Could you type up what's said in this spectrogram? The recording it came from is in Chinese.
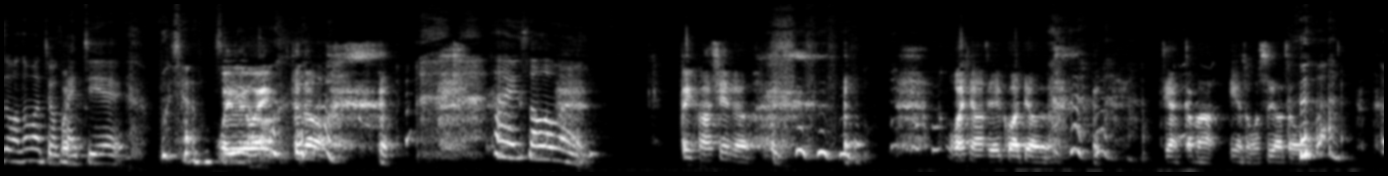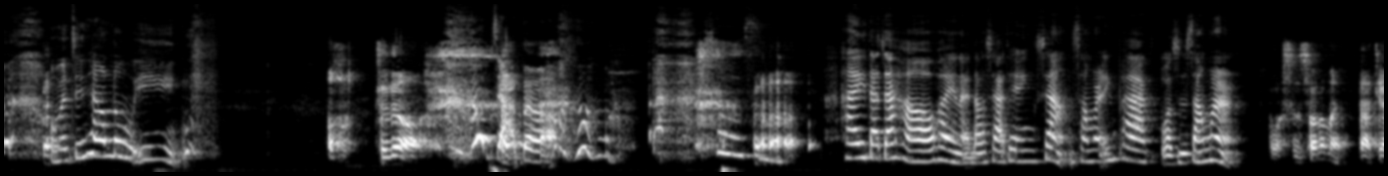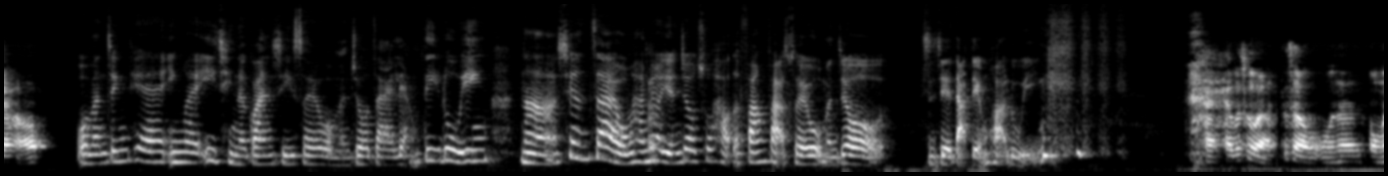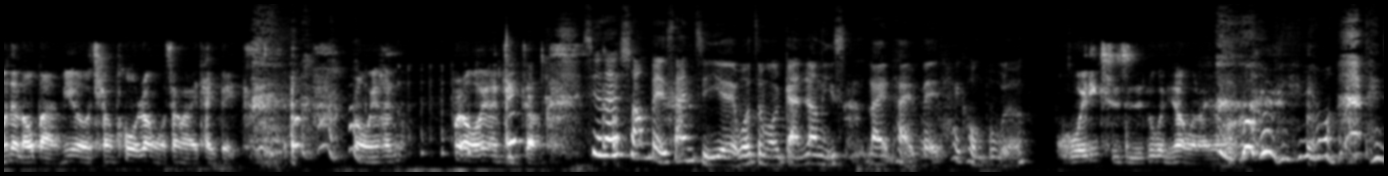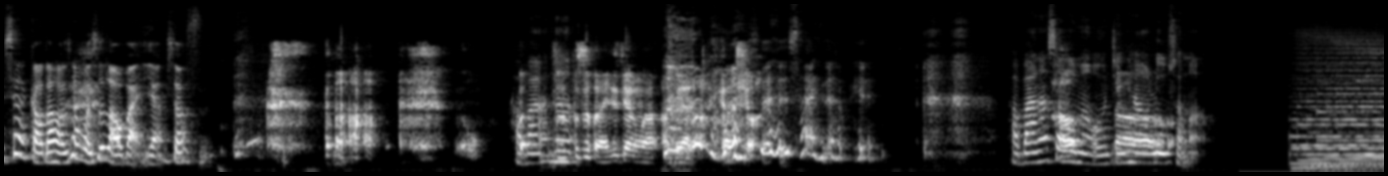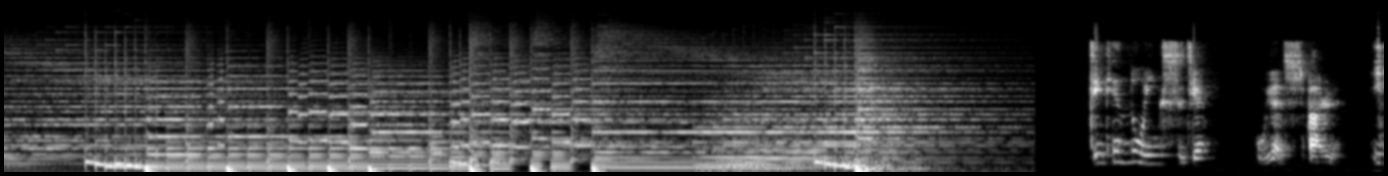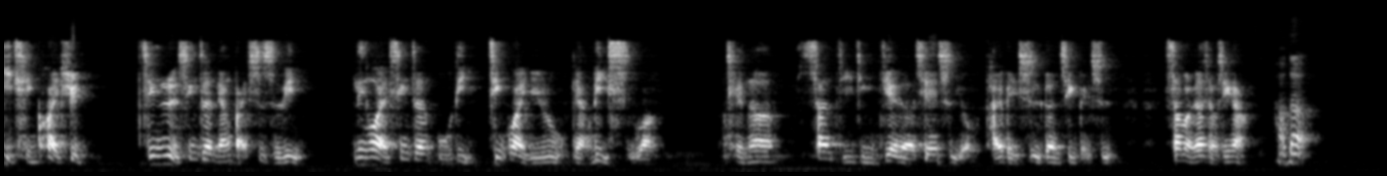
怎么那么久才接？不想接、哦。喂喂喂，真的、哦、嗨，Solomon，被发现了，我还想要直接挂掉了。这样干嘛？你有什么事要找我？我们今天要录音，哦，真的哦，假的？笑死！嗨，大家好，欢迎来到夏天印象 Summer Impact，我是 Summer。我是 Solomon，大家好。我们今天因为疫情的关系，所以我们就在两地录音。那现在我们还没有研究出好的方法，所以我们就直接打电话录音。还还不错了，至少我呢，我们的老板没有强迫让我上来台北，不然我也很，不然我会很紧张。现在双北三级耶，我怎么敢让你来台北？太恐怖了！我一定辞职，如果你让我来的话。没有，等一下，搞得好像我是老板一样，笑死。好吧，那不是本来就这样吗？啊、没有啦，开玩笑。在那边。好吧，那 Solomon，我们今天要录什么？今天录音时间五月十八日，疫情快讯，今日新增两百四十例，另外新增五例境外移入，两例死亡。目前呢，三级警戒的先是有台北市跟新北市，Summer 要小心啊。好的。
